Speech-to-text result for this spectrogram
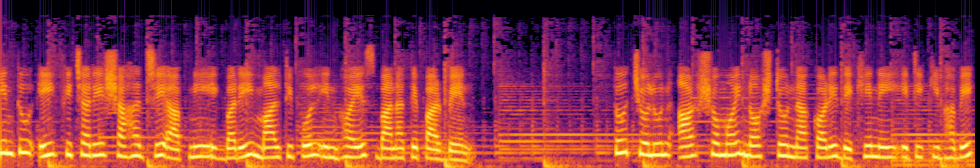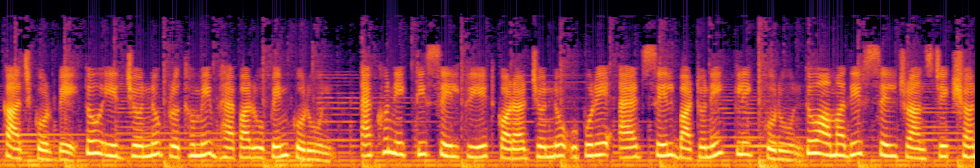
কিন্তু এই ফিচারের সাহায্যে আপনি একবারেই মাল্টিপল ইনভয়েস বানাতে পারবেন। তো চলুন আর সময় নষ্ট না করে দেখে নেই এটি কীভাবে কাজ করবে। তো এর জন্য প্রথমে ভ্যাপার ওপেন করুন। এখন একটি সেল ক্রিয়েট করার জন্য উপরে অ্যাড সেল বাটনে ক্লিক করুন। তো আমাদের সেল ট্রান্সজেকশন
